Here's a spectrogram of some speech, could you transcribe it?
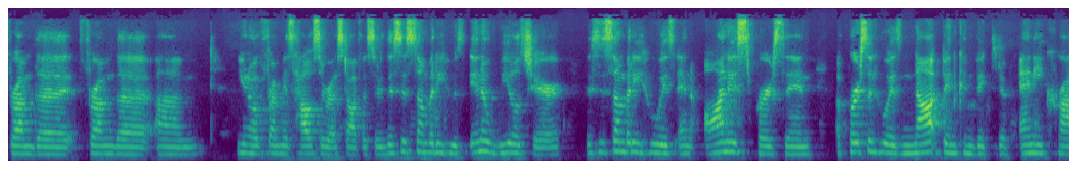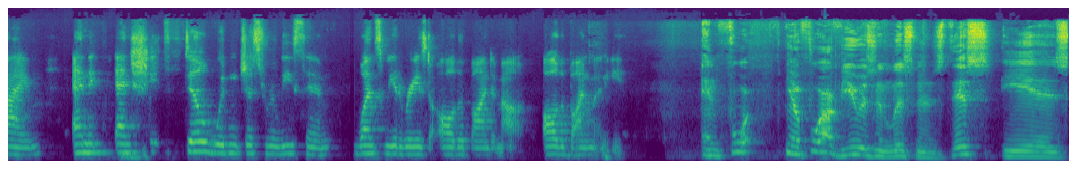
from the from the um, you know from his house arrest officer. This is somebody who's in a wheelchair. This is somebody who is an honest person a person who has not been convicted of any crime and and she still wouldn't just release him once we had raised all the bond amount all the bond money and for you know for our viewers and listeners this is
